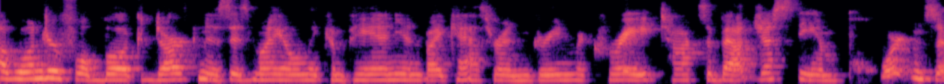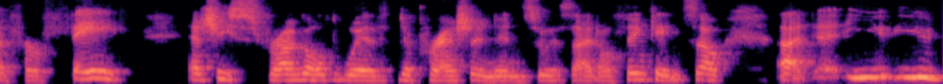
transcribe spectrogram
a, wonderful book, Darkness is My Only Companion by Kathryn Greene-McCreight, talks about just the importance of her faith as she struggled with depression and suicidal thinking. So uh, you, you,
